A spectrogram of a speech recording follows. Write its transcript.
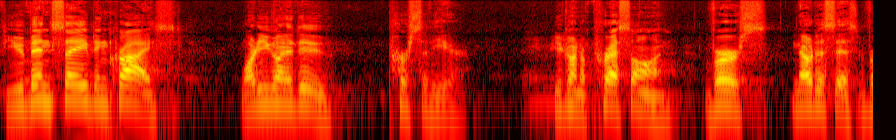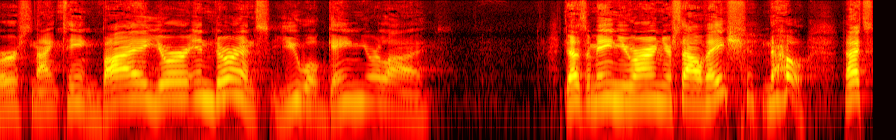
If you've been saved in Christ, what are you going to do? Persevere. You're going to press on. Verse Notice this, verse 19. By your endurance, you will gain your lives. Doesn't mean you earn your salvation. No, that's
